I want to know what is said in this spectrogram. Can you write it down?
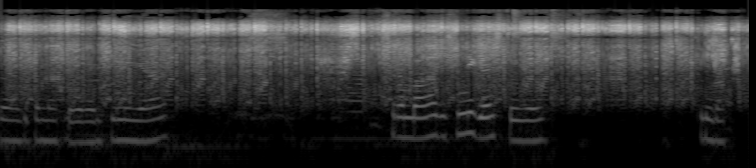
Nah, kita masuk ke dalam sininya. Serem banget di sini, guys, tuh, guys tinggal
